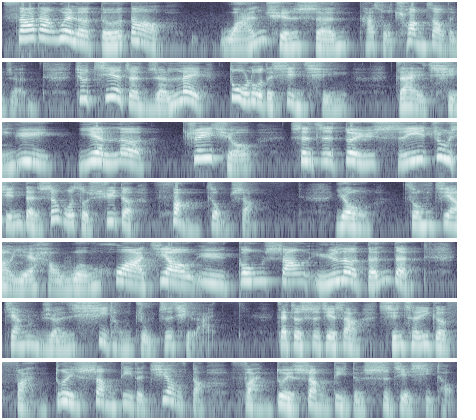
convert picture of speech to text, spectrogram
撒旦为了得到完全神他所创造的人，就借着人类堕落的性情，在情欲、厌乐、追求，甚至对于食衣住行等生活所需的放纵上，用宗教也好、文化、教育、工商、娱乐等等，将人系统组织起来，在这世界上形成一个反对上帝的教导。反对上帝的世界系统，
